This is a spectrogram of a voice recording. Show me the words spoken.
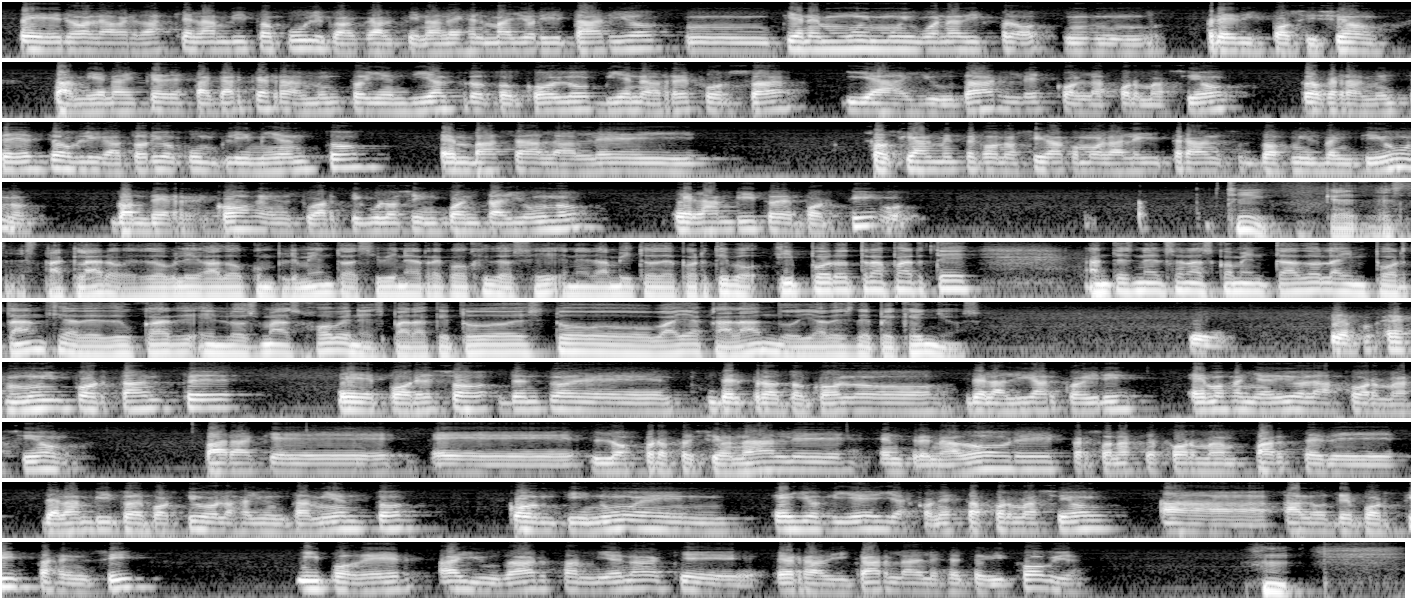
pero la verdad es que el ámbito público, que al final es el mayoritario, mm, tiene muy, muy buena mm, predisposición. También hay que destacar que realmente hoy en día el protocolo viene a reforzar y a ayudarles con la formación, pero que realmente es de obligatorio cumplimiento en base a la ley socialmente conocida como la Ley Trans 2021, donde recoge en su artículo 51 el ámbito deportivo. Sí, que está claro, es de obligado cumplimiento, así viene recogido, sí, en el ámbito deportivo. Y por otra parte, antes Nelson has comentado la importancia de educar en los más jóvenes para que todo esto vaya calando ya desde pequeños. Sí, es muy importante, eh, por eso dentro del protocolo de la Liga Arcoiris hemos añadido la formación para que eh, los profesionales, entrenadores, personas que forman parte del ámbito deportivo, los ayuntamientos, continúen ellos y ellas con esta formación a, a los deportistas en sí y poder ayudar también a que erradicar la LGTBI-fobia. Hmm.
